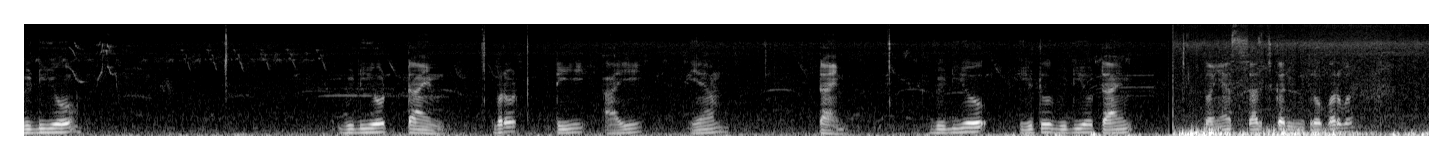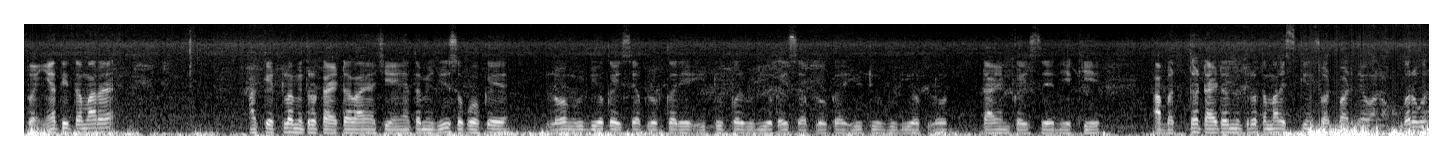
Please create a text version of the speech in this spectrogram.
વીડિયો વીડિયો ટાઈમ, બરાબર? T I M time. Video, YouTube video time. તો અહીંયા સર્ચ કર્યું મિત્રો, બરાબર? તો અહીંયાથી તમારે આ કેટલા મિત્રો ટાઇટલ આવ્યા છે અહીંયા તમે જોઈ શકો કે લોંગ વીડિયો કઈસે અપલોડ કરીએ, યુટ્યુબ પર વીડિયો કઈસે અપલોડ કરીએ, યુટ્યુબ વીડિયો અપલોડ ટાઈમ કઈસે દેખીએ. આ બધા ટાઇટલ મિત્રો તમારે સ્ક્રીનશોટ પાડી દેવાનો, બરાબર?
